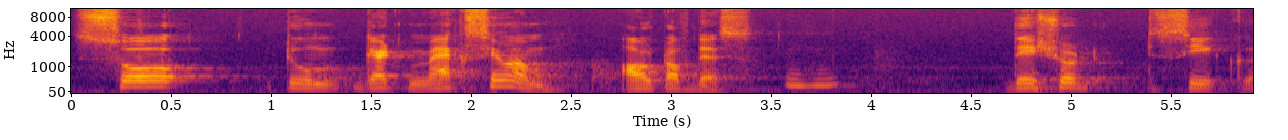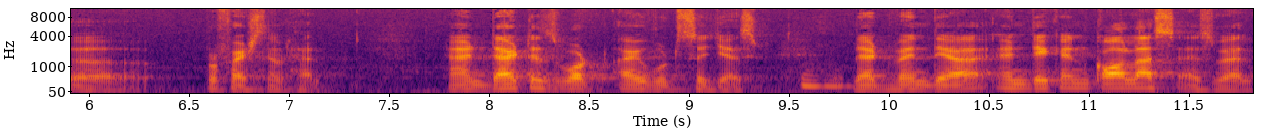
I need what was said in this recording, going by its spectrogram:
So to get maximum out of this, they should seek uh, professional help and that is what I would suggest mm -hmm. that when they are and they can call us as well.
